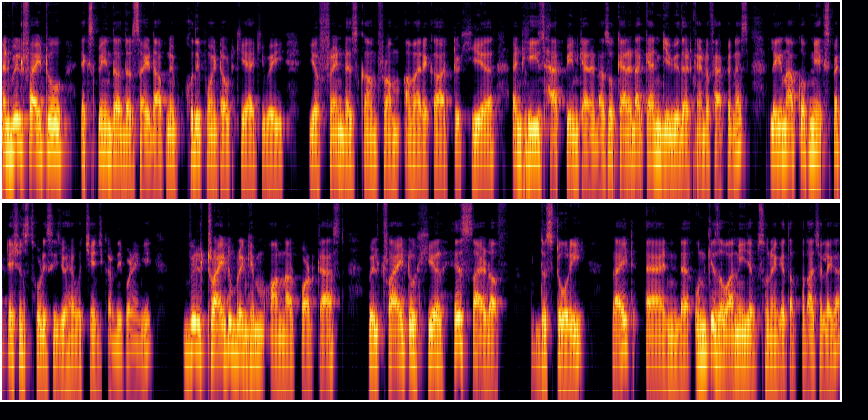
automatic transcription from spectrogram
and will try to explain the other side आपने खुद ही पॉइंट आउट किया है कि भाई your friend has come from America to here and he is happy in Canada so Canada can give you that kind of happiness लेकिन आपको अपनी एक्सपेक्टेशंस थोड़ी सी जो है वो चेंज करनी पड़ेंगी. Will try to bring him on our podcast will try to hear his side of the story right and उनकी जबानी जब सुनेंगे तब पता चलेगा.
